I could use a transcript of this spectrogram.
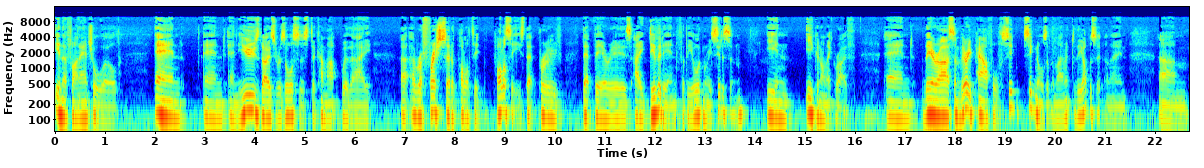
in the financial world, and and and use those resources to come up with a a refreshed set of politi- policies that prove that there is a dividend for the ordinary citizen in economic growth. And there are some very powerful signals at the moment to the opposite. I mean, um,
